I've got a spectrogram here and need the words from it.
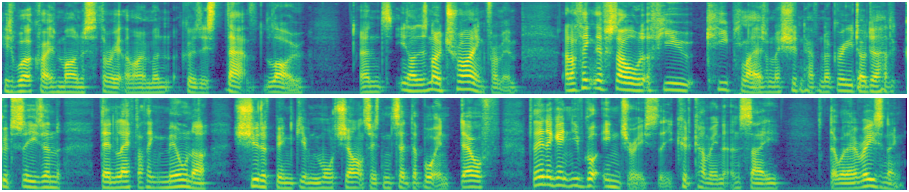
his work rate is minus three at the moment because it's that low, and you know there's no trying from him. And I think they've sold a few key players when they shouldn't have. Negredo had a good season, then left. I think Milner should have been given more chances. Instead, they brought in Delph. But then again, you've got injuries that you could come in and say that were their reasoning.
